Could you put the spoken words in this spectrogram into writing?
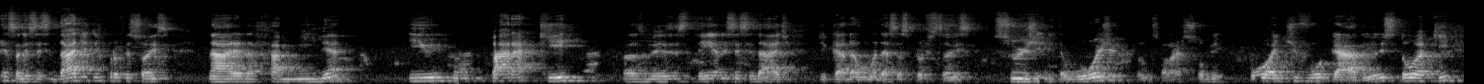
Essa necessidade de profissões na área da família e para que às vezes tem a necessidade de cada uma dessas profissões surgir. Então hoje vamos falar sobre o advogado. Eu estou aqui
